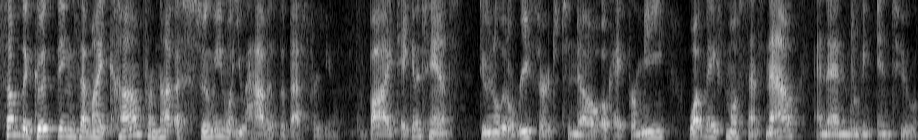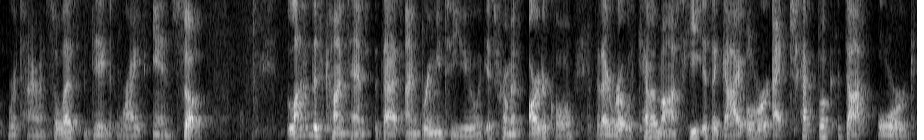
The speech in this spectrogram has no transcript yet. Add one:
some of the good things that might come from not assuming what you have is the best for you by taking a chance, doing a little research to know, okay, for me, what makes the most sense now, and then moving into retirement. So let's dig right in. So, a lot of this content that I'm bringing to you is from an article that I wrote with Kevin Moss. He is a guy over at checkbook.org.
